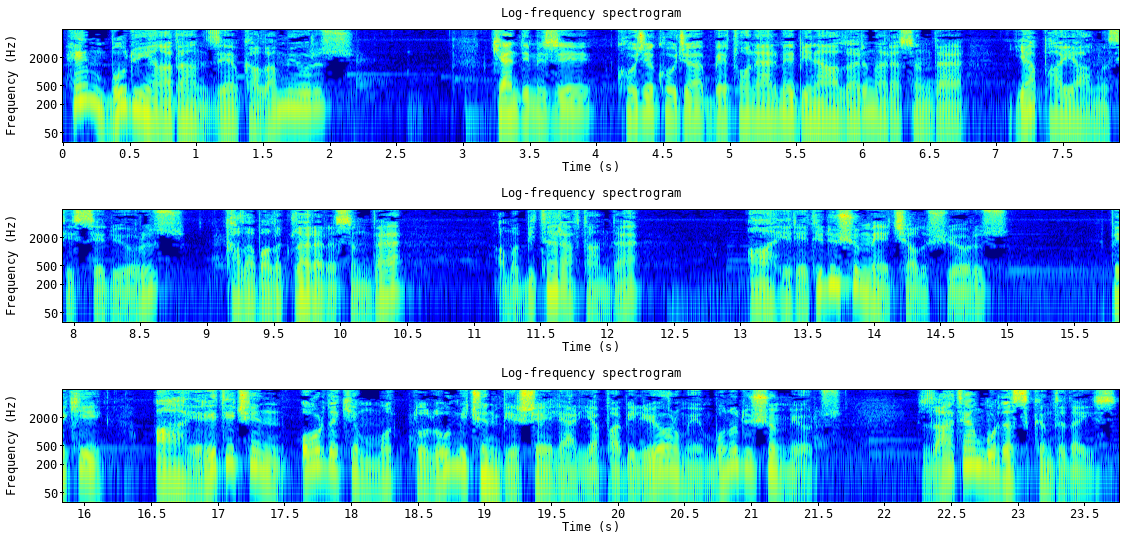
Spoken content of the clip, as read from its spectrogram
Hem bu dünyadan zevk alamıyoruz, kendimizi koca koca betonerme binaların arasında yapayalnız hissediyoruz, kalabalıklar arasında ama bir taraftan da ahireti düşünmeye çalışıyoruz. Peki ahiret için, oradaki mutluluğum için bir şeyler yapabiliyor muyum? Bunu düşünmüyoruz. Zaten burada sıkıntıdayız.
